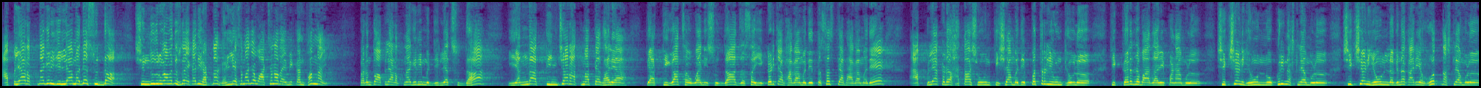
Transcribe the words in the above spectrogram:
आपल्या रत्नागिरी जिल्ह्यामध्ये सुद्धा सिंधुदुर्गामध्ये सुद्धा एखादी घटना घडली असं माझ्या वाचनात आहे मी कन्फर्म नाही. परंतु आपल्या रत्नागिरी जिल्ह्यात सुद्धा यंदा तीन चार आत्महत्या झाल्या. त्या तिघा चौघांनी सुद्धा जसं इकडच्या भागामध्ये तसंच त्या भागामध्ये आपल्याकडं हताश होऊन किशामध्ये पत्र लिहून ठेवलं की कर्जबाजारीपणामुळं शिक्षण घेऊन नोकरी नसल्यामुळं शिक्षण घेऊन लग्नकार्य होत नसल्यामुळं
